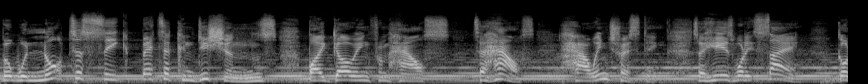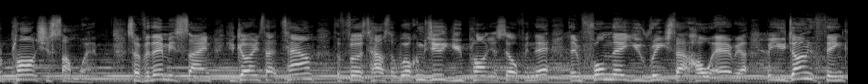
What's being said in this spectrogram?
but were not to seek better conditions by going from house to house. How interesting. So here's what it's saying God plants you somewhere. So for them, He's saying, you go into that town, the first house that welcomes you, you plant yourself in there. Then from there, you reach that whole area. But you don't think,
